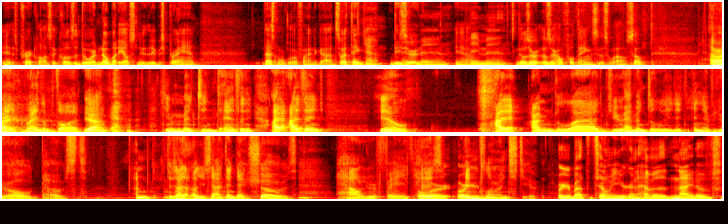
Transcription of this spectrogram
in his prayer closet, closed the door, and nobody else knew that he was praying." That's more glorifying to God. So I think Yeah. these are Amen. yeah, Amen. those are those are helpful things as well. So A All ra- random thought. you Yeah. know, you mentioned Anthony. I, I think, you know, I I'm glad you haven't deleted any of your old posts. I'm because I, like you said, I think that shows how your faith has Or- or influenced you. Or you're about to tell me you're gonna have a night of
